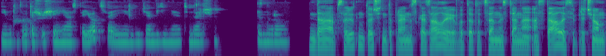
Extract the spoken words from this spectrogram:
и вот это вот ощущение остается, и люди объединяются дальше. Здорово. Да, абсолютно точно ты правильно сказала, и вот эта ценность, она осталась, и причем,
